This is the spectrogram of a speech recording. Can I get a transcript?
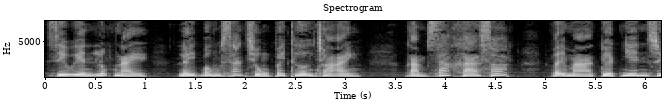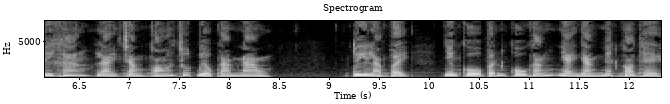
Diêu Yên lúc này lấy bông sát trùng vết thương cho anh, cảm giác khá sót, vậy mà tuyệt nhiên Duy Khang lại chẳng có chút biểu cảm nào. Tuy là vậy, nhưng cô vẫn cố gắng nhẹ nhàng nhất có thể.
